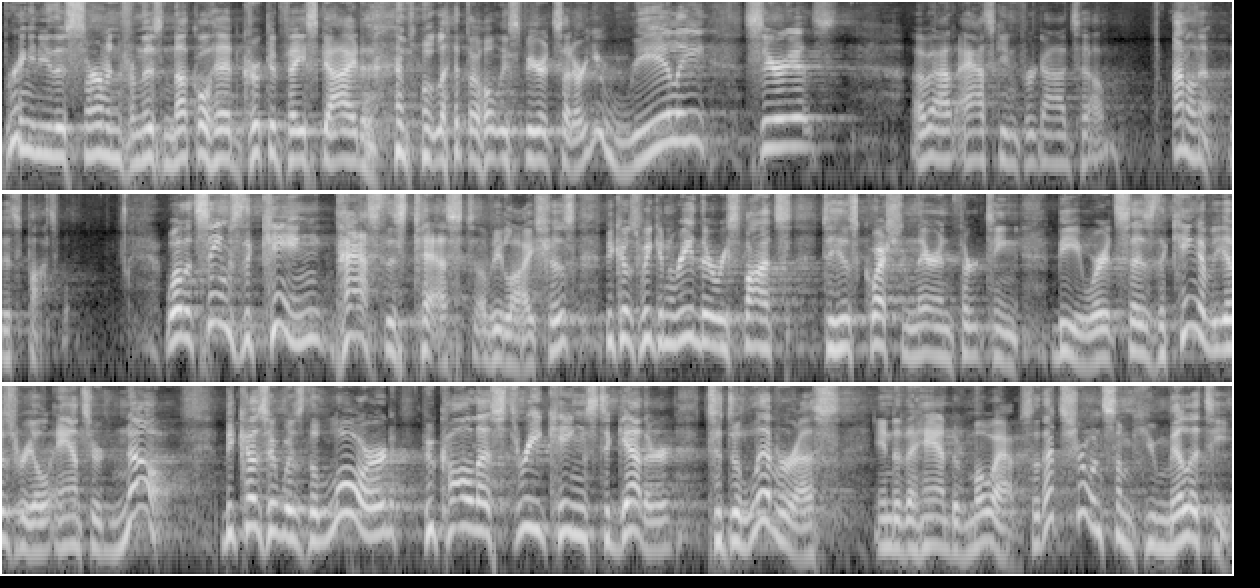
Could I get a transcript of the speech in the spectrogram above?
bringing you this sermon from this knucklehead, crooked faced guy to let the Holy Spirit say, Are you really serious about asking for God's help? I don't know. It's possible. Well, it seems the king passed this test of Elisha's because we can read their response to his question there in 13b, where it says, The king of Israel answered, No, because it was the Lord who called us three kings together to deliver us into the hand of Moab. So that's showing some humility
